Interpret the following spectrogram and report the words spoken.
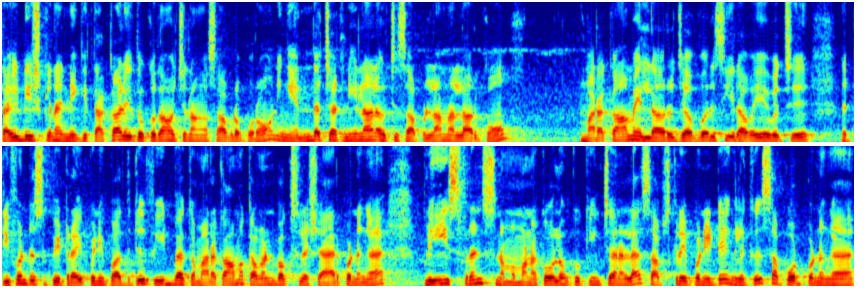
சைட் டிஷ்க்கு நான் இன்றைக்கி தக்காளி தொக்கு தான் வச்சு நாங்கள் சாப்பிட போகிறோம் நீங்கள் எந்த சட்னிலாம் வச்சு சாப்பிட்லாம். நல்லாயிருக்கும் மறக்காமல் எல்லோரும் ஜவ்வரிசி ரவையை வச்சு இந்த டிஃபன் ரெசிபியை ட்ரை பண்ணி பார்த்துட்டு ஃபீட்பேக்கை மறக்காமல் கமெண்ட் பாக்ஸில் ஷேர் பண்ணுங்கள் ப்ளீஸ் ஃப்ரெண்ட்ஸ் நம்ம மணக்கோலம் குக்கிங் சேனலை சப்ஸ்கிரைப் பண்ணிவிட்டு எங்களுக்கு சப்போர்ட் பண்ணுங்கள்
